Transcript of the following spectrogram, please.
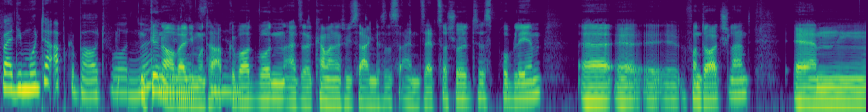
Weil die munter abgebaut wurden. Ne? Genau, weil die munter abgebaut wurden. Also kann man natürlich sagen, das ist ein selbstverschuldetes Problem. Äh, äh, von Deutschland. Ähm,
